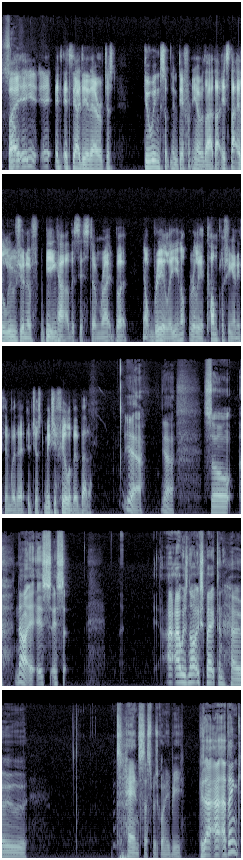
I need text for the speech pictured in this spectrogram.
So, But it, it, it, it's the idea there of just doing something different. You know that that it's that illusion of being out of the system, right? But not really. You're not really accomplishing anything with it. It just makes you feel a bit better. yeah, yeah. So, no, it, it's it's. I, I was not expecting how tense this was going to be because I, I I think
